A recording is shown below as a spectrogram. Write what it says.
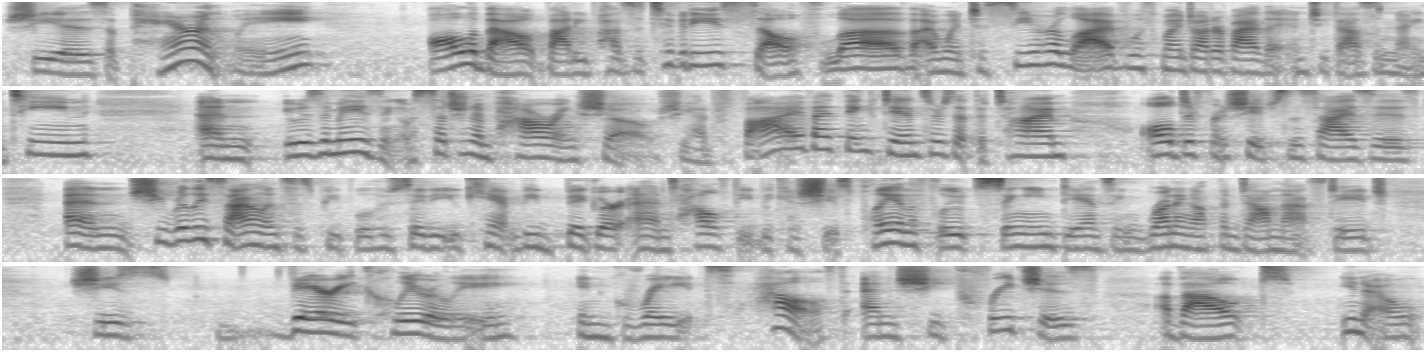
she is apparently all about body positivity, self love. I went to see her live with my daughter Violet in 2019, and it was amazing. It was such an empowering show. She had five, I think, dancers at the time, all different shapes and sizes, and she really silences people who say that you can't be bigger and healthy because she's playing the flute, singing, dancing, running up and down that stage. She's very clearly in great health, and she preaches about you know,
